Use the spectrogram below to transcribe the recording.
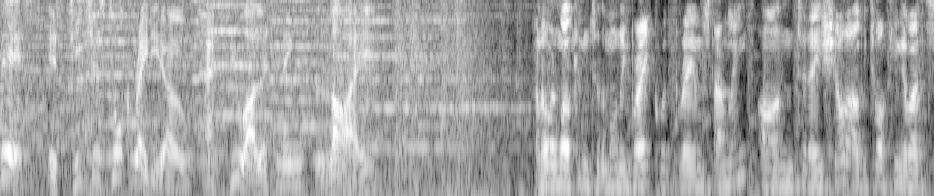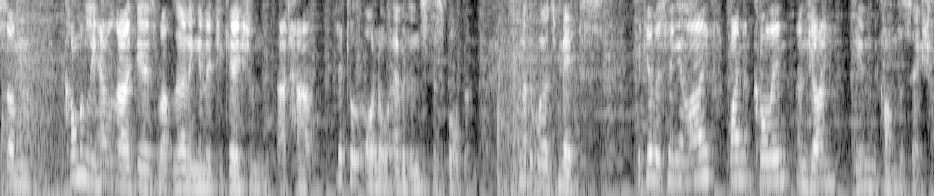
This is Teachers Talk Radio, and you are listening live. Hello and welcome to the morning break with Graham Stanley. On today's show, I'll be talking about some commonly held ideas about learning and education that have little or no evidence to support them. In other words, myths. If you're listening in live, why not call in and join in the conversation?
